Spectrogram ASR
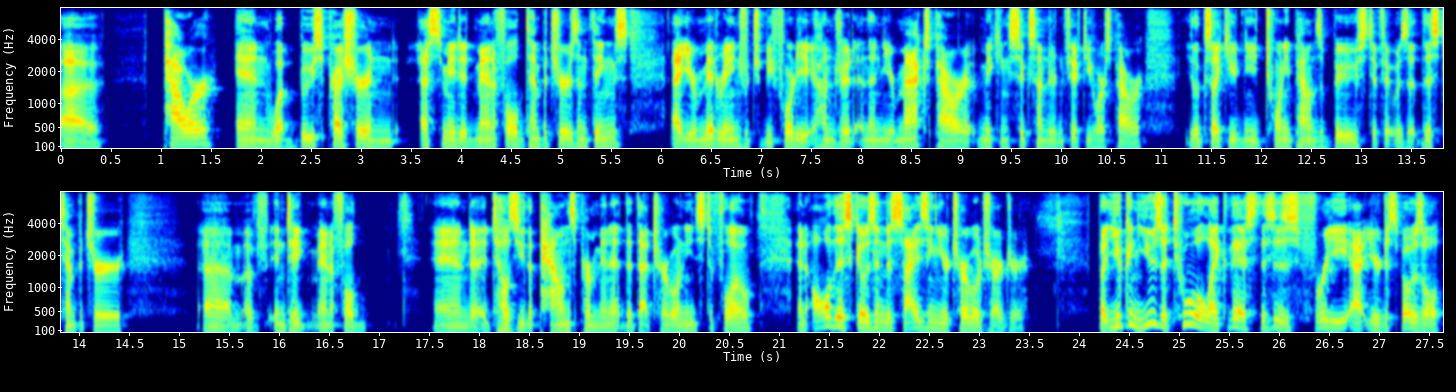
uh, power and what boost pressure and estimated manifold temperatures and things at your mid-range, which would be 4,800, and then your max power making 650 horsepower. It looks like you'd need 20 pounds of boost if it was at this temperature um, of intake manifold and it tells you the pounds per minute that that turbo needs to flow. And all this goes into sizing your turbocharger. But you can use a tool like this. This is free at your disposal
